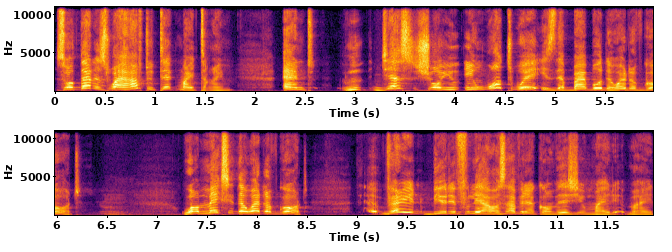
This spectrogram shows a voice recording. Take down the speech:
So that is why I have to take my time and just show you in what way is the Bible the Word of God? What makes it the Word of God? Very beautifully, I was having a conversation with my, my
